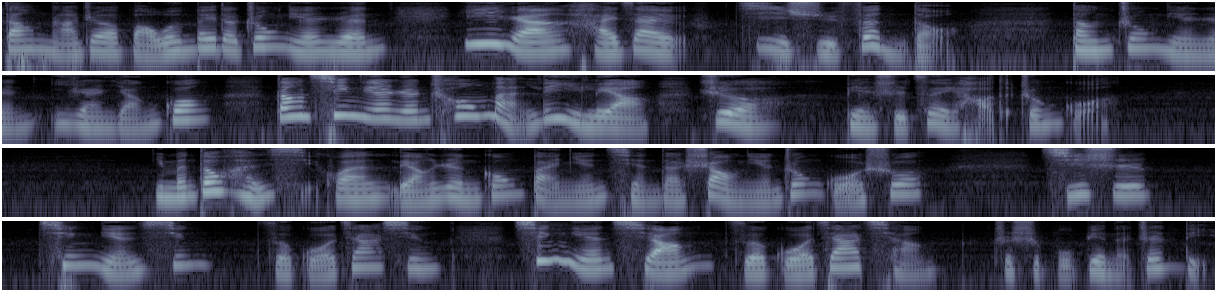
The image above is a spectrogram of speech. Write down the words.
当拿着保温杯的中年人依然还在继续奋斗。当中年人依然阳光，当青年人充满力量，这便是最好的中国。你们都很喜欢梁任公百年前的《少年中国》说，其实，青年兴则国家兴，青年强则国家强，这是不变的真理。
